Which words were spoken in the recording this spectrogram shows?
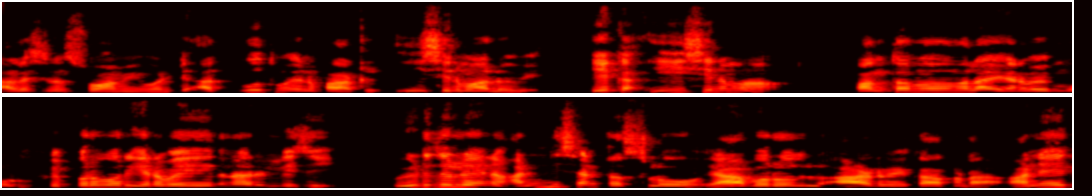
అలసిన స్వామి వంటి అద్భుతమైన పాటలు ఈ సినిమాలోవి. ఇక ఈ సినిమా పంతొమ్మిది వందల ఎనభై మూడు ఫిబ్రవరి ఇరవై ఐదున రిలీజ్ అయ్యి విడుదలైన అన్ని సెంటర్స్లో యాభై రోజులు ఆడమే కాకుండా అనేక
